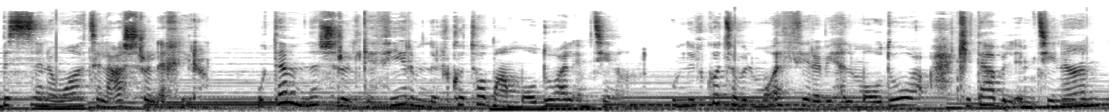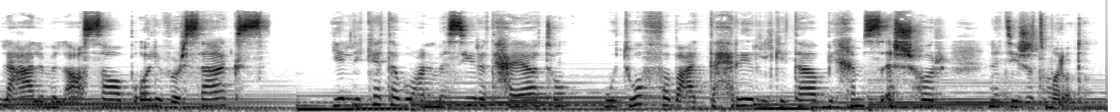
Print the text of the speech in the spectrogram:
بالسنوات العشر الأخيرة. وتم نشر الكثير من الكتب عن موضوع الامتنان. ومن الكتب المؤثرة بهالموضوع كتاب الامتنان لعالم الأعصاب أوليفر ساكس يلي كتبوا عن مسيرة حياته وتوفى بعد تحرير الكتاب بخمس أشهر نتيجة مرضه.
